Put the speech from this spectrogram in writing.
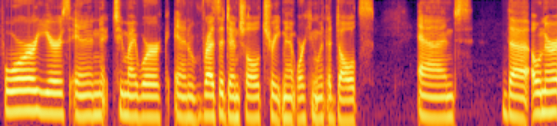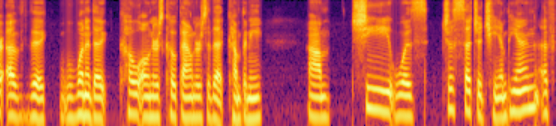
four years into my work in residential treatment, working with adults, and the owner of the one of the co-owners, co-founders of that company, um, she was just such a champion of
